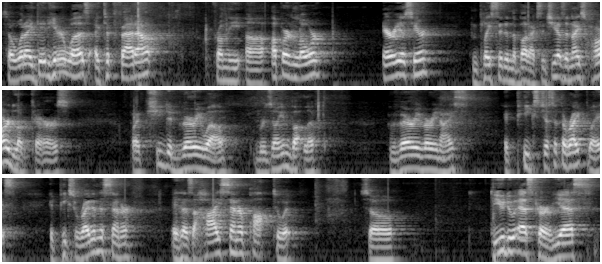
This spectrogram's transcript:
So what I did here was I took fat out from the uh, upper and lower areas here and placed it in the buttocks. And she has a nice hard look to hers, but she did very well. Brazilian butt lift. Very, very nice. It peaks just at the right place. It peaks right in the center. It has a high center pop to it. So, do you do S curve? Yes.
